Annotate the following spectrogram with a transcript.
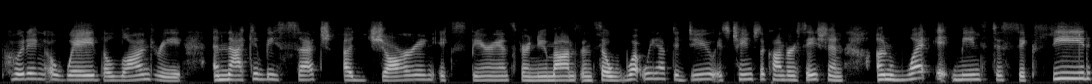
putting away the laundry and that can be such a jarring experience for new moms. And so what we have to do is change the conversation on what it means to succeed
